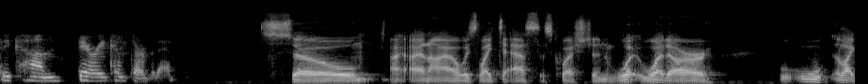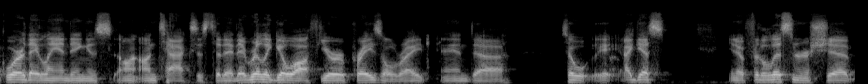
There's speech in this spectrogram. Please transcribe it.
become very conservative. So, I, and I always like to ask this question: what what are like where are they landing is on, on, taxes today they really go off your appraisal right and uh, so i guess you know for the listenership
